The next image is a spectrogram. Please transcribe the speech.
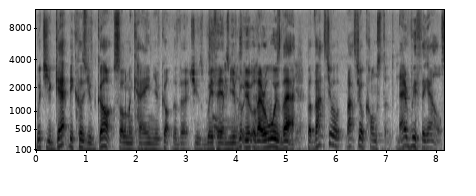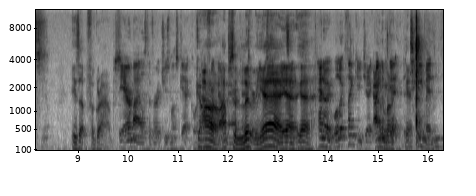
which you get because you've got Solomon Kane, you've got the virtues with him, you've got, present, you, they're always there, Yeah. but that's your, that's your constant. Mhm. Everything else Yeah. is up for grabs. The air miles the virtues must get going. Oh, Africa, absolutely, Germany, yeah, yeah, yeah. Anyway, well, look, thank you, Jake. I'm going to get the yeah. team in.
